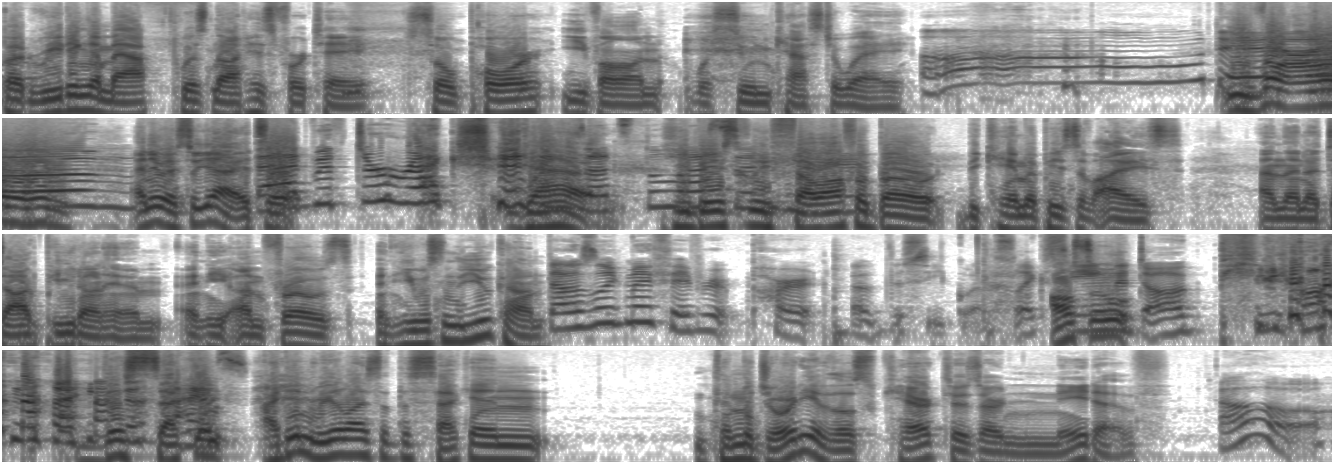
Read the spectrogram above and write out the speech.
But reading a map was not his forte, so poor Yvon was soon cast away. Oh, Yvon! Anyway, so yeah, it's Bad a with directions. yeah. That's the he basically fell off a boat, became a piece of ice, and then a dog peed on him, and he unfroze, and he was in the Yukon. That was like my favorite part of the sequence, like Also- seeing the dog pee on like The second, ice. I didn't realize that the second, the majority of those characters are native. Oh,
